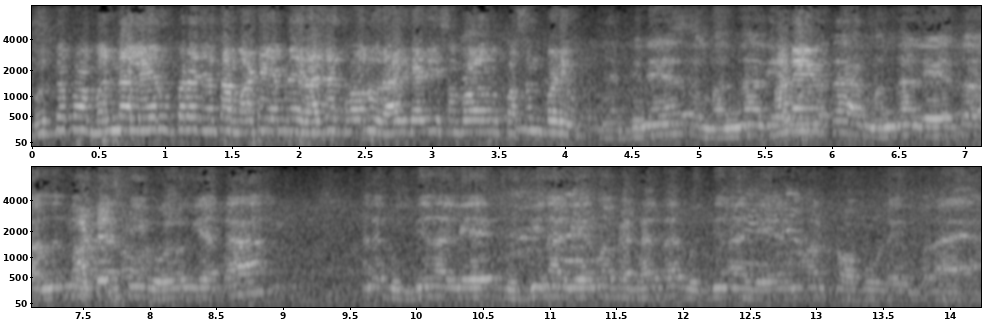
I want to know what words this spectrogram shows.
બુદ્ધ પણ મનના લેયર ઉપર જ હતા. માટે એમને રાજા થવાનું રાજગાદી સંભાળવાનું પસંદ પડ્યું. મનના લેયર હતા મનના લેયર તો માટે- અનંતથી ઓળખ્યા હતા અને બુદ્ધિના લેયર બુદ્ધિના લેયરમાં બેઠા હતા. બુદ્ધિના લેયરમાં ટોપ લેયર ઉપર આયા.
